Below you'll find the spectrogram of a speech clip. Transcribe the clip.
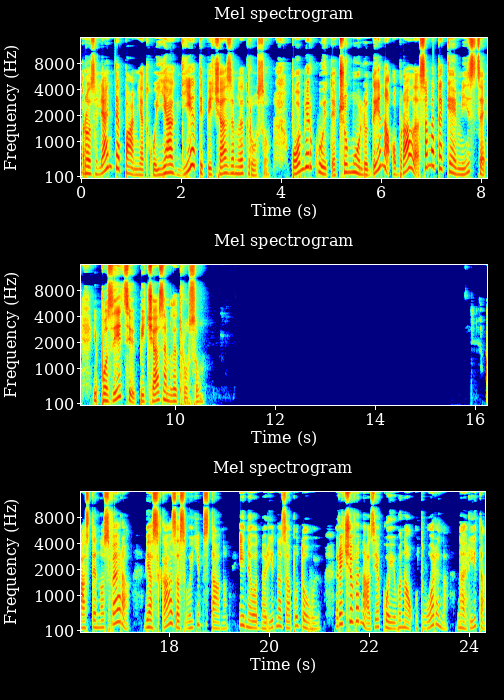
Розгляньте пам'ятку, як діяти під час землетрусу. Поміркуйте, чому людина обрала саме таке місце і позицію під час землетрусу. Астеносфера в'язка за своїм станом і неоднорідна забудовою. Речовина, з якої вона утворена, нагріта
